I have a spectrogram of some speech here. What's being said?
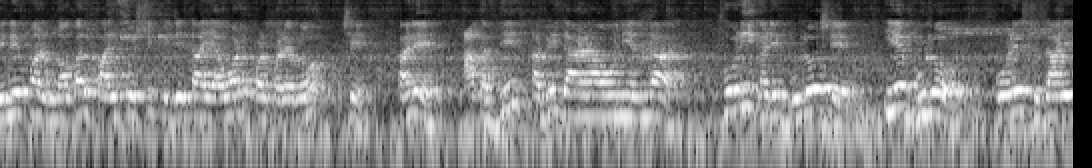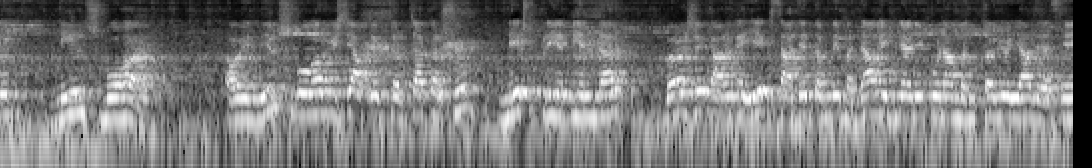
એને પણ નોબેલ પારિતોષિક વિજેતા એવોર્ડ પણ મળેલો છે. અને આ બધી અભિધારણાઓની અંદર થોડી ઘણી ભૂલો છે. એ ભૂલો કોણે સુધારી? નિલ્સ બોહર હવે નિલ્સ બોહર વિશે આપણે ચર્ચા કરશું નેક્સ્ટ પિરિયડની અંદર. બરાબર છે? કારણ કે એક સાથે તમને બધા વૈજ્ઞાનિકોના મંતવ્યો યાદ રહેશે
